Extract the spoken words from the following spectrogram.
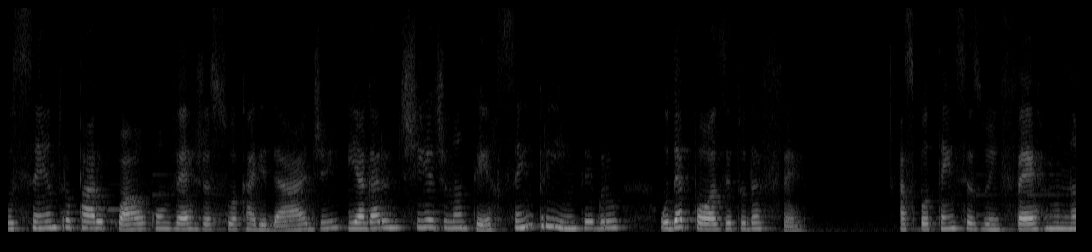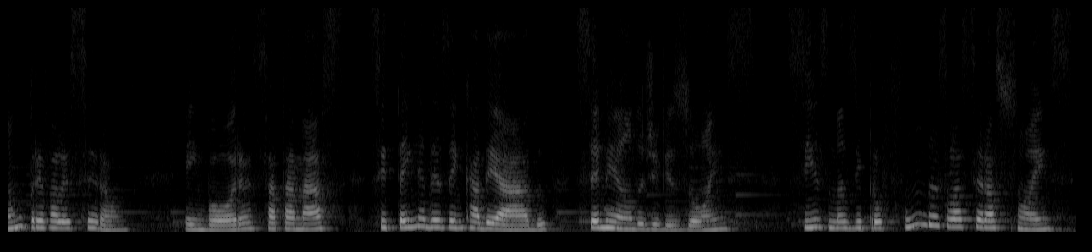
o centro para o qual converge a sua caridade e a garantia de manter sempre íntegro o depósito da fé. As potências do inferno não prevalecerão, embora Satanás se tenha desencadeado, semeando divisões, cismas e profundas lacerações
